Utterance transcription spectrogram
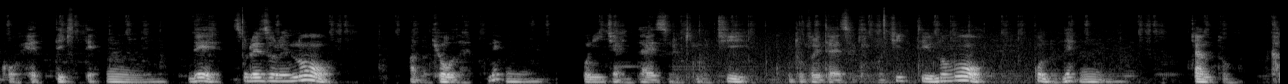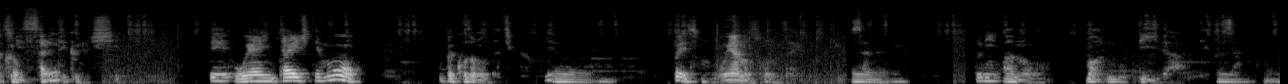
こう減ってきて、うん。で、それぞれの、あの、兄弟のね、うん。お兄ちゃんに対する気持ち、弟に対する気持ちっていうのも、今度ね、うん。ちゃんと確立されてくるし、で、親に対しても、やっぱり子供たちからもね、うん。やっぱりその親の存在っていうさ、うん。本当にあの、まあ、リーダーっていうかさ、うん。そ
